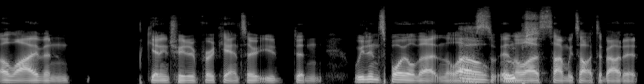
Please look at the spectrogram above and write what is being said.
alive and getting treated for cancer, you didn't. We didn't spoil that in the last Oh, in the last time we talked about it.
